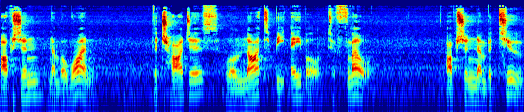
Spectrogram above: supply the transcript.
Option number one, the charges will not be able to flow. Option number two,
